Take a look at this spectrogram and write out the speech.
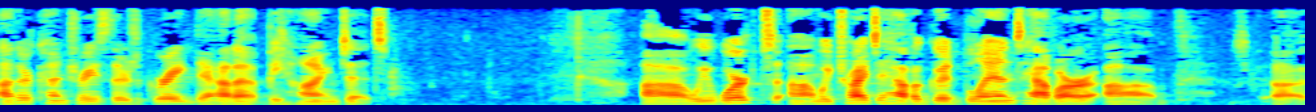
other countries. There's great data behind it. Uh, we worked, um, we tried to have a good blend, have our, uh, uh,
